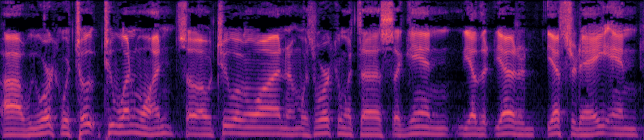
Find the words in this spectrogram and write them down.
Uh, we worked with two one one, so two one one was working with us again the other, the other yesterday, and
